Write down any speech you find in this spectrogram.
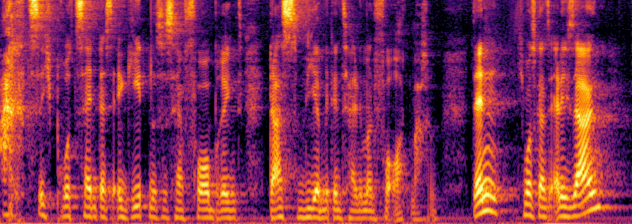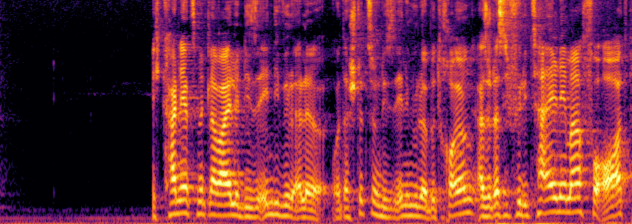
80% des Ergebnisses hervorbringt, das wir mit den Teilnehmern vor Ort machen. Denn ich muss ganz ehrlich sagen, ich kann jetzt mittlerweile diese individuelle Unterstützung, diese individuelle Betreuung, also dass ich für die Teilnehmer vor Ort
